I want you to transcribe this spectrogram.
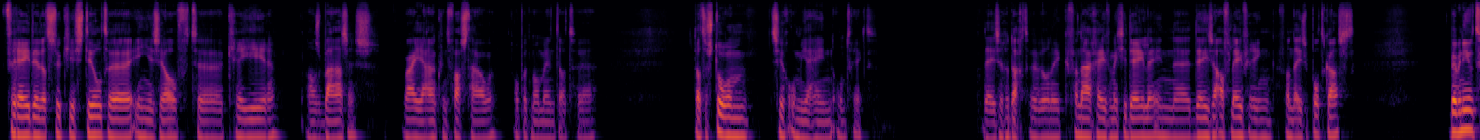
vrede, dat stukje stilte in jezelf te creëren als basis, waar je aan kunt vasthouden op het moment dat, uh, dat de storm zich om je heen onttrekt. Deze gedachten wilde ik vandaag even met je delen in uh, deze aflevering van deze podcast. Ik ben benieuwd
